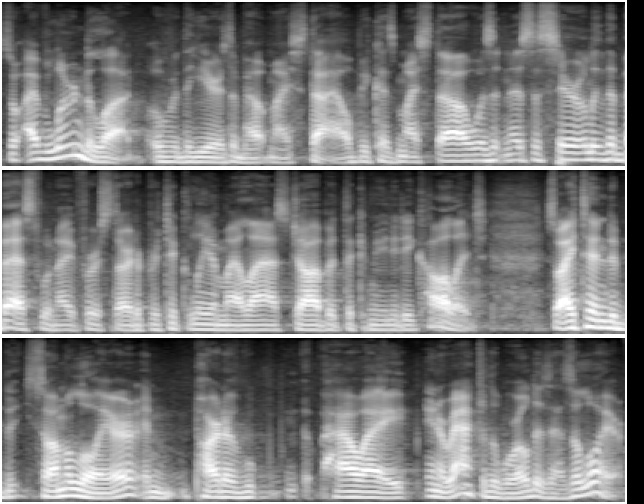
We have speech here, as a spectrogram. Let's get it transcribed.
So I've learned a lot over the years about my style because my style wasn't necessarily the best when I first started, particularly in my last job at the community college. So I tend to be, so I'm a lawyer and part of how I interact with the world is as a lawyer.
